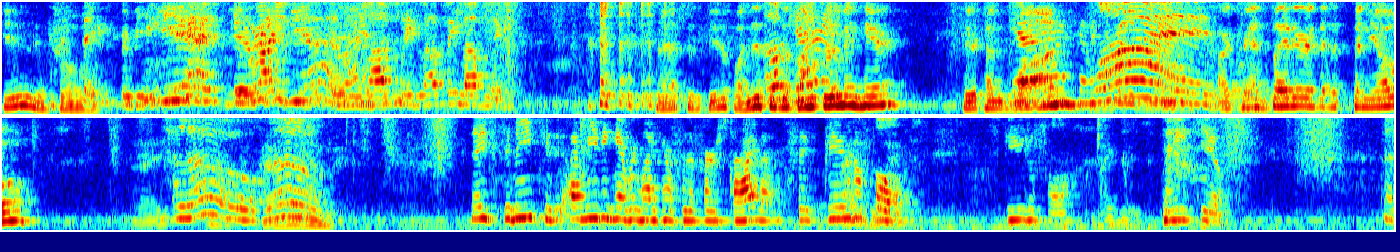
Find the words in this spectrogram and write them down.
beautiful. Thanks for being here. Yes, You're right. gorgeous, You just yes. Lovely, lovely, lovely. That's just beautiful. And this is a bunk room in here. Here comes Juan, Juan. our translator de Espanol. Hello, hello. Nice to meet you. I'm meeting everyone here for the first time. Actually, It's beautiful. It's beautiful. Thank you. Um,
